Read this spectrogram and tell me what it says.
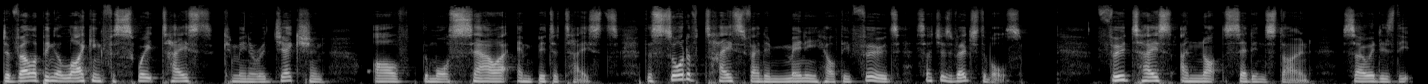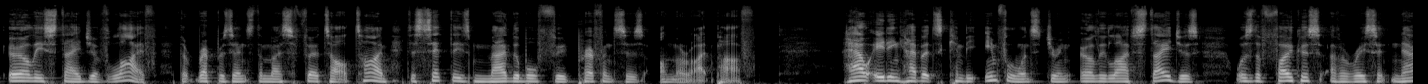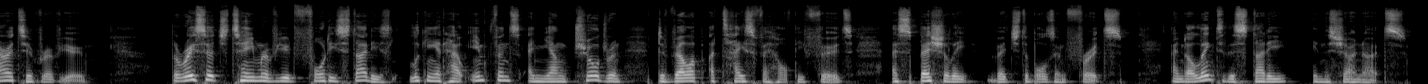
Developing a liking for sweet tastes can mean a rejection of the more sour and bitter tastes, the sort of taste found in many healthy foods, such as vegetables. Food tastes are not set in stone, so it is the early stage of life that represents the most fertile time to set these malleable food preferences on the right path. How eating habits can be influenced during early life stages was the focus of a recent narrative review. The research team reviewed 40 studies looking at how infants and young children develop a taste for healthy foods, especially vegetables and fruits. And I'll link to this study in the show notes.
